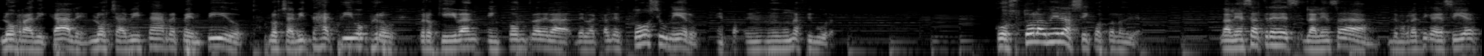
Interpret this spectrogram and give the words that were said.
los radicales, los chavistas arrepentidos, los chavistas activos, pero, pero que iban en contra de la, del alcalde, todos se unieron en, una figura. ¿Costó la unidad? Sí, costó la unidad. La Alianza 3, la Alianza Democrática decía,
